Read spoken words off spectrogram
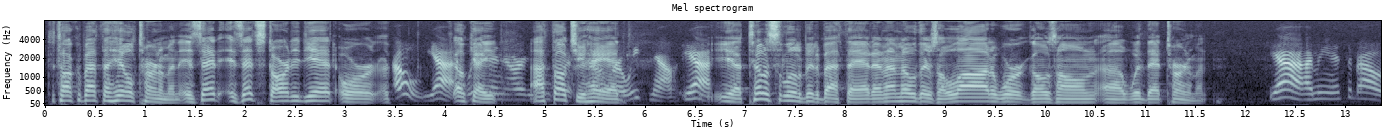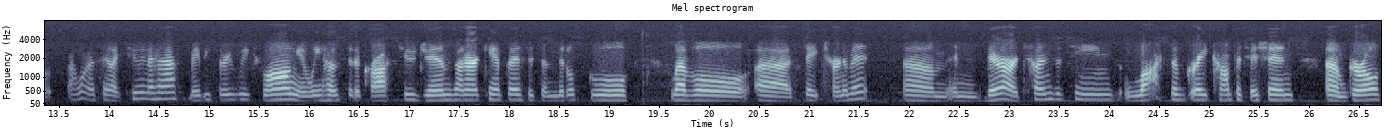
to talk about the Hill tournament. Is that is that started yet, or Oh yeah. Okay, I thought you had. a week now. Yeah. yeah? Tell us a little bit about that. And I know there's a lot of work goes on uh, with that tournament. Yeah, I mean it's about I want to say like two and a half, maybe three weeks long, and we host it across two gyms on our campus. It's a middle school level uh, state tournament, um, and there are tons of teams, lots of great competition, um, girls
